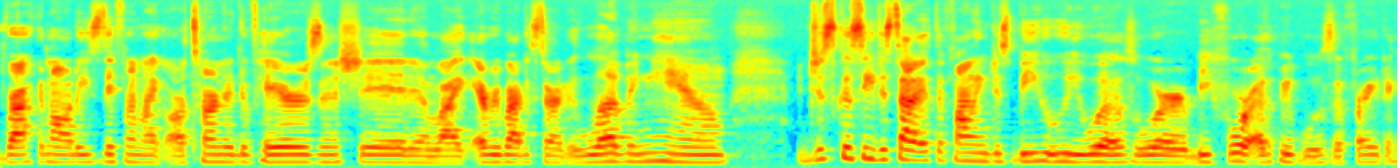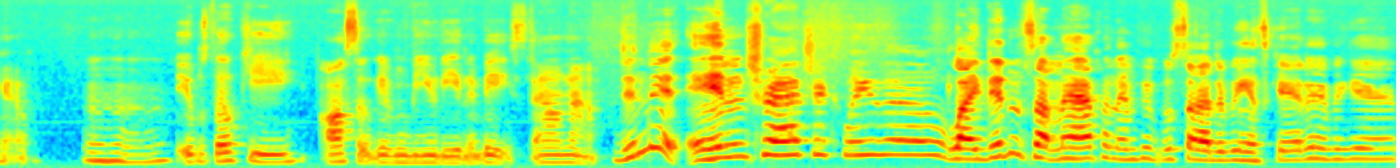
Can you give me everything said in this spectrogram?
rocking all these different like alternative hairs and shit, and like everybody started loving him, just because he decided to finally just be who he was, where before other people was afraid of him. hmm It was Loki also giving Beauty and the Beast. I don't know. Didn't it end tragically though? Like, didn't something happen and people started being scared of him again?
